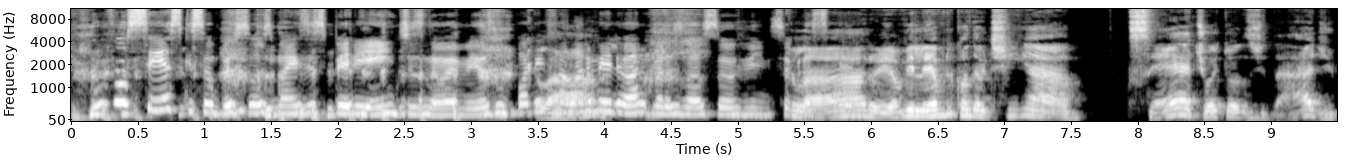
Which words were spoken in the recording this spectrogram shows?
então vocês que são pessoas mais experientes, não é mesmo? Podem claro. falar melhor para os nossos ouvintes sobre Claro, e eu me lembro quando eu tinha 7, 8 anos de idade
